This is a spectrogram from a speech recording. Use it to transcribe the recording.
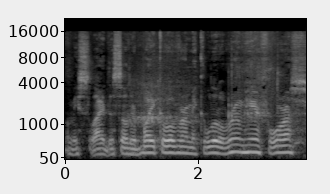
Let me slide this other bike over and make a little room here for us.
